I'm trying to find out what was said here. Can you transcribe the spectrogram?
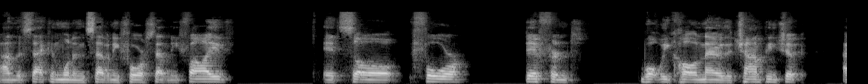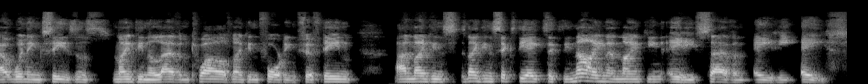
and the second one in 74 75. It saw four different, what we call now the championship at winning seasons 1911 12, 1914 15, and 19, 1968 69 and 1987 88.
